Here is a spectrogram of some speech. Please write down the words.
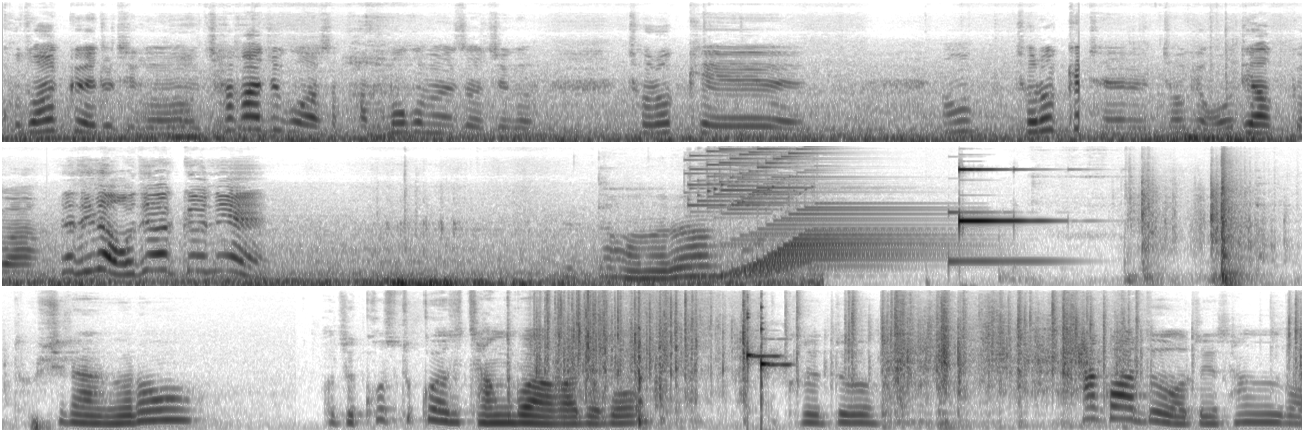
고등학교 애들 지금 어, 차 가지고 와서 밥 먹으면서 지금 저렇게 어 저렇게 쟤 저기 어디 학교야? 야 니네 어디 학교니? 일단 오늘은 도시락으로 어제 코스트코에서 장보 와가지고 그래도 사과도 어제 산 거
